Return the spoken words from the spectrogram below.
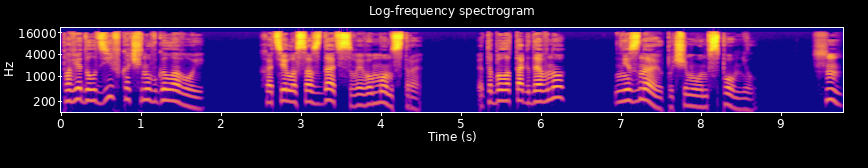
Поведал Див, качнув головой. Хотела создать своего монстра. Это было так давно, не знаю, почему он вспомнил. Хм,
